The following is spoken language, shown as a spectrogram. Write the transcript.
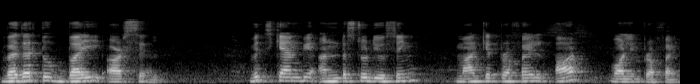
whether to buy or sell which can be understood using market profile or volume profile.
